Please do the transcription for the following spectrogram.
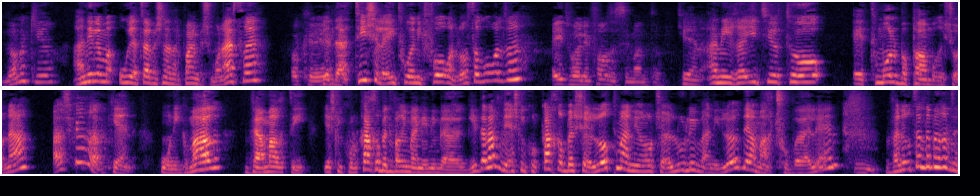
לא מכיר. אני, הוא יצא בשנת 2018, אוקיי. לדעתי של A24, אני לא סגור על זה, 824 זה סימן טוב. כן, אני ראיתי אותו אתמול בפעם הראשונה, אשכרה. כן, הוא נגמר, ואמרתי, יש לי כל כך הרבה דברים מעניינים להגיד עליו, ויש לי כל כך הרבה שאלות מעניינות שעלו לי, ואני לא יודע מה התשובה עליהן, Mm. ואני רוצה לדבר על זה.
